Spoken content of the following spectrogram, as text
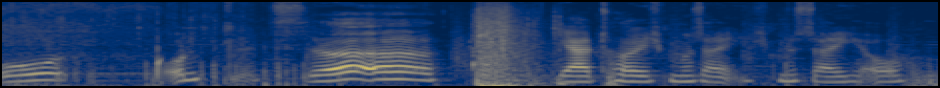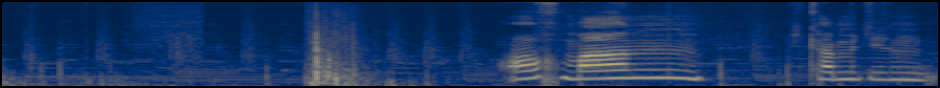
Oh, und jetzt. Äh, ja, toll, ich muss eigentlich, ich müsste eigentlich auch. Och man, ich kann mit diesem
